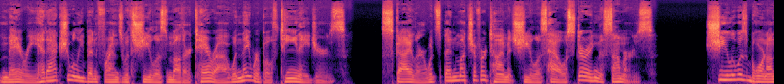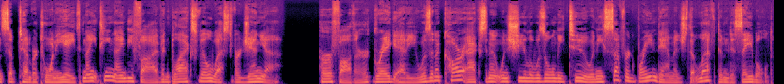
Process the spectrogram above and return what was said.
Mary had actually been friends with Shelia's mother, Tara, when they were both teenagers. Skylar would spend much of her time at Shelia's house during the summers. Shelia was born on September 28, 1995, in Blacksville, West Virginia. Her father, Greg Eddy, was in a car accident when Shelia was only two and he suffered brain damage that left him disabled.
